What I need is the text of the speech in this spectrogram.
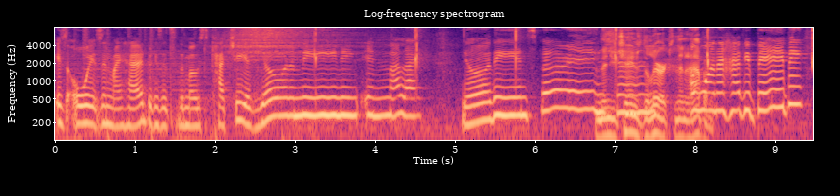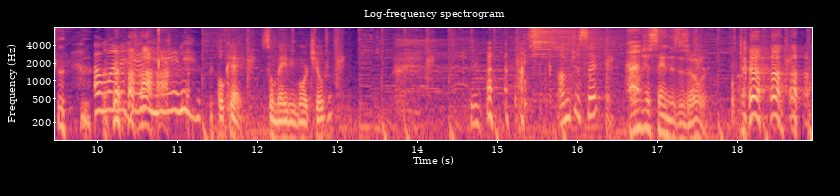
is always in my head because it's the most catchy is "You're the meaning in my life. You're the inspiration." And then you change the lyrics, and then it I happened. wanna have you, baby. I wanna have you. Okay, so maybe more children? I'm just saying. I'm just saying this is over.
